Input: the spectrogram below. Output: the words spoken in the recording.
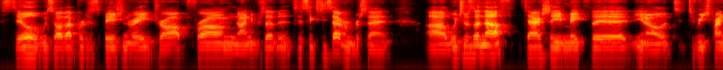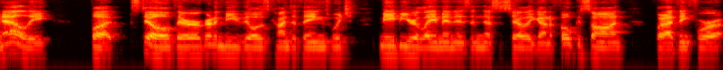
still we saw that participation rate drop from 90% to 67%, uh, which was enough to actually make the, you know, to reach finality. But still, there are going to be those kinds of things which maybe your layman isn't necessarily going to focus on. But I think for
